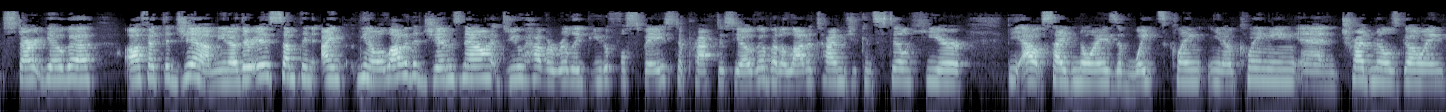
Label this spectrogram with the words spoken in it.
start yoga off at the gym. You know, there is something I you know, a lot of the gyms now do have a really beautiful space to practice yoga, but a lot of times you can still hear the outside noise of weights cling, you know, clinging and treadmills going.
